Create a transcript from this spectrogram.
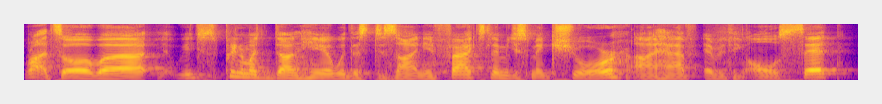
Right, so uh, we're just pretty much done here with this design. In fact, let me just make sure I have everything all set.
